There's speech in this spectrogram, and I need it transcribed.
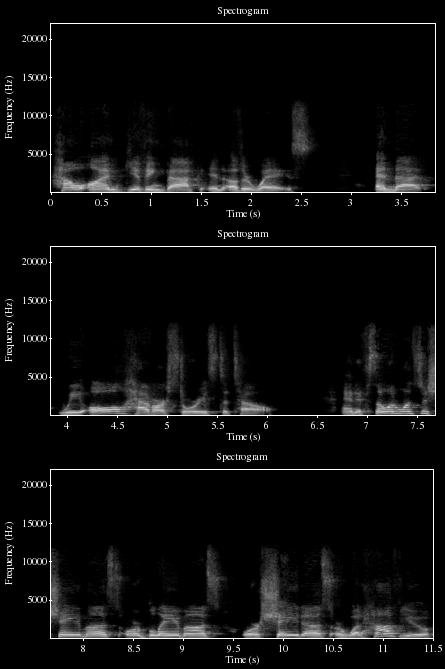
how i'm giving back in other ways. And that we all have our stories to tell. And if someone wants to shame us or blame us or shade us or what have you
